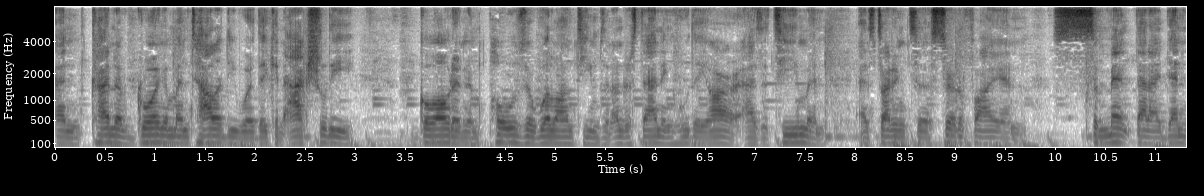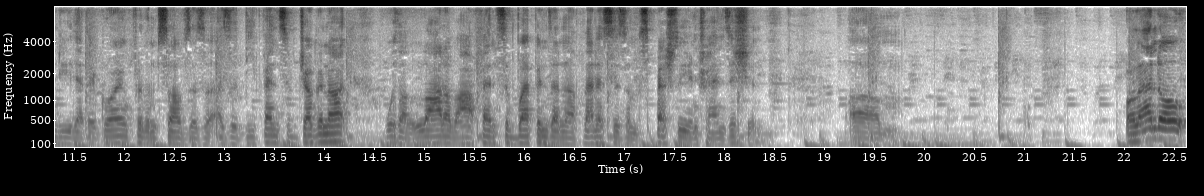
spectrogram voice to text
and kind of growing a mentality where they can actually go out and impose their will on teams and understanding who they are as a team and, and starting to certify and cement that identity that they're growing for themselves as a, as a defensive juggernaut with a lot of offensive weapons and athleticism, especially in transition. Um, Orlando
